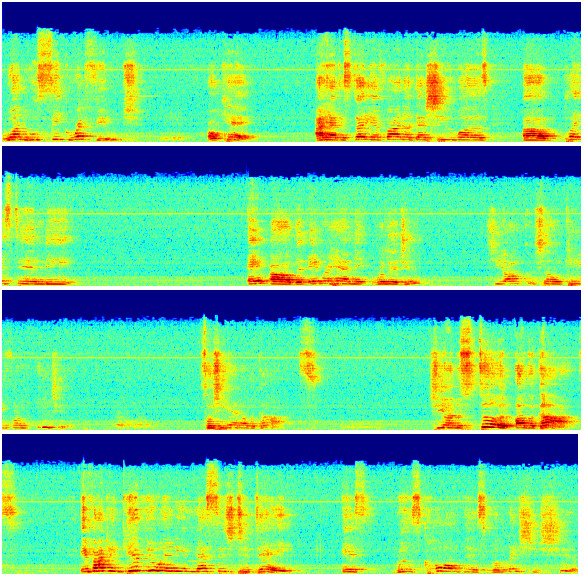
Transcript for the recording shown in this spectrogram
one who seek refuge. Okay. I had to study and find out that she was uh, placed in the uh, the Abrahamic religion. She also came from Egypt. So she had other gods. She understood other gods. If I can give you any message today, it's we'll call this relationship.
